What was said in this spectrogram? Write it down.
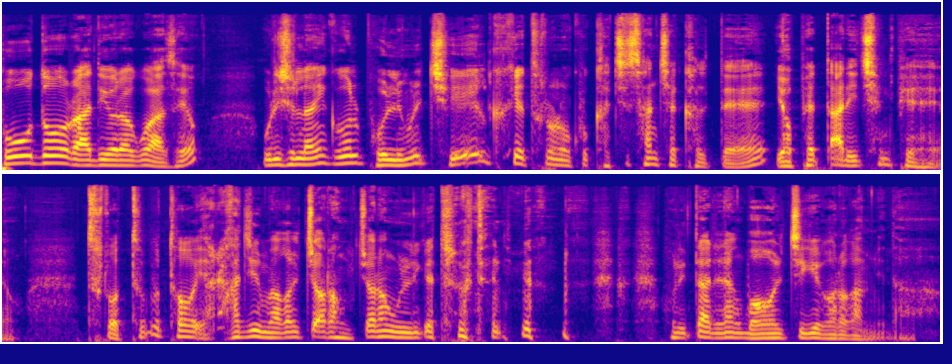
효도 라디오라고 아세요? 우리 신랑이 그걸 볼륨을 제일 크게 틀어놓고 같이 산책할 때 옆에 딸이 창피해요. 트로트부터 여러 가지 음악을 쩌렁쩌렁 울리게 틀고 다니면 우리 딸이랑 멀찍이 걸어갑니다.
